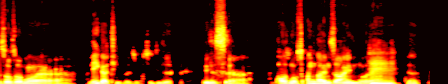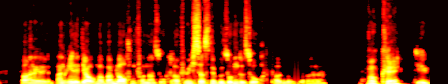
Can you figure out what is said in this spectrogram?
so, so eine äh, negative, so, so diese, dieses pausenlos online sein oder mhm. ne? Weil man redet ja auch mal beim Laufen von einer Sucht, aber für mich ist das eine gesunde Sucht. Also äh, Okay. die,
